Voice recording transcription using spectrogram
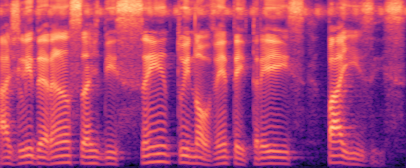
as lideranças de 193 países.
